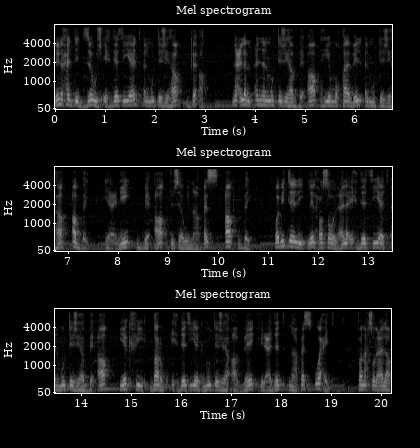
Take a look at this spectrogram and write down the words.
لنحدد زوج إحداثيات المتجهة BA نعلم أن المتجهة BA هي مقابل المتجهة AB يعني BA تساوي ناقص AB وبالتالي للحصول على إحداثيات المتجهة BA يكفي ضرب إحداثيات المتجهة AB في العدد ناقص واحد. فنحصل على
